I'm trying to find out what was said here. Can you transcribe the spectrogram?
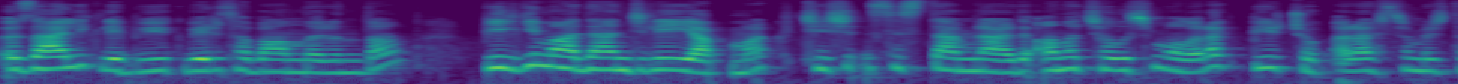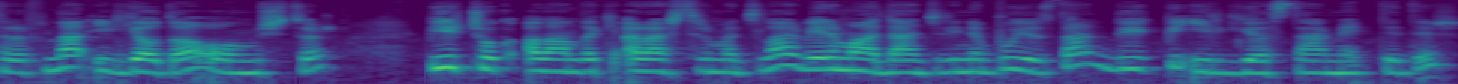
Özellikle büyük veri tabanlarından bilgi madenciliği yapmak çeşitli sistemlerde ana çalışma olarak birçok araştırmacı tarafından ilgi odağı olmuştur. Birçok alandaki araştırmacılar veri madenciliğine bu yüzden büyük bir ilgi göstermektedir.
